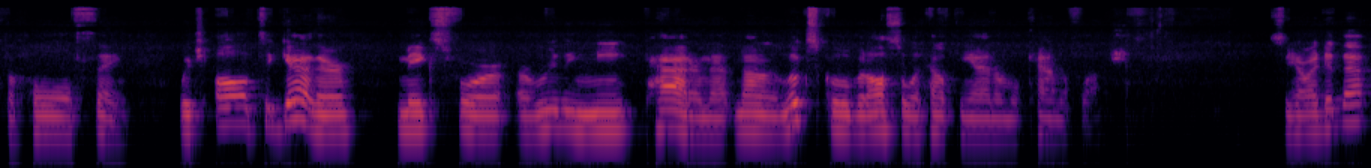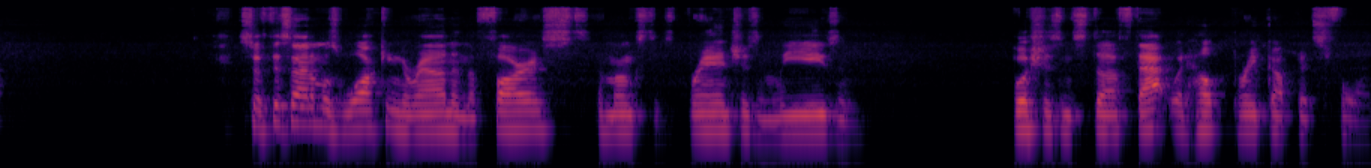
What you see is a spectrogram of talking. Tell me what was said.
the whole thing, which all together makes for a really neat pattern that not only looks cool, but also would help the animal camouflage. See how I did that? So if this animal's walking around in the forest amongst its branches and leaves and bushes and stuff, that would help break up its form.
